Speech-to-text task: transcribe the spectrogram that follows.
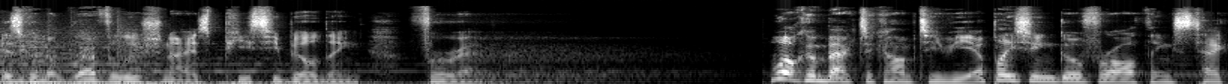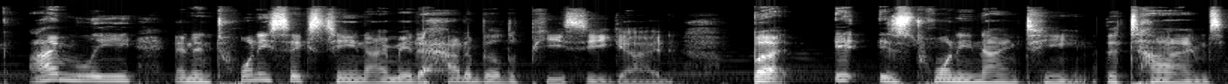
is going to revolutionize PC building forever. Welcome back to CompTV, a place you can go for all things tech. I'm Lee, and in 2016, I made a how to build a PC guide. But it is 2019. The times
